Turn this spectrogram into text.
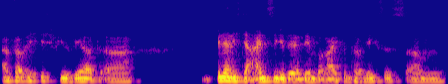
einfach richtig viel wert. Äh, bin ja nicht der Einzige, der in dem Bereich unterwegs ist. Ähm,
